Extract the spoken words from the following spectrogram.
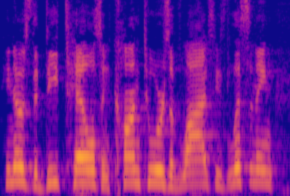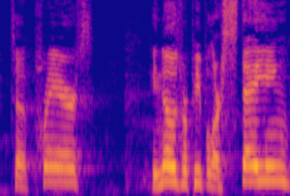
He knows the details and contours of lives, He's listening to prayers, He knows where people are staying.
